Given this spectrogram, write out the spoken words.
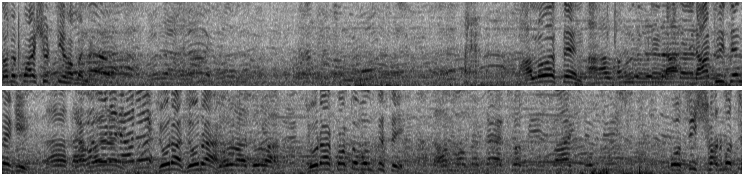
তবে পঁয়ষট্টি হবে না। ভালো আছেন? দাঁত হইছে নাকি? হয় জোড়া জোড়া জোড়া। কত বলতেছে? পঁচিশ। সর্বোচ্চ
